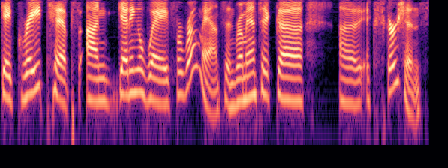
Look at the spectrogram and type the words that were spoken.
gave great tips on getting away for romance and romantic. Uh, uh, excursions.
